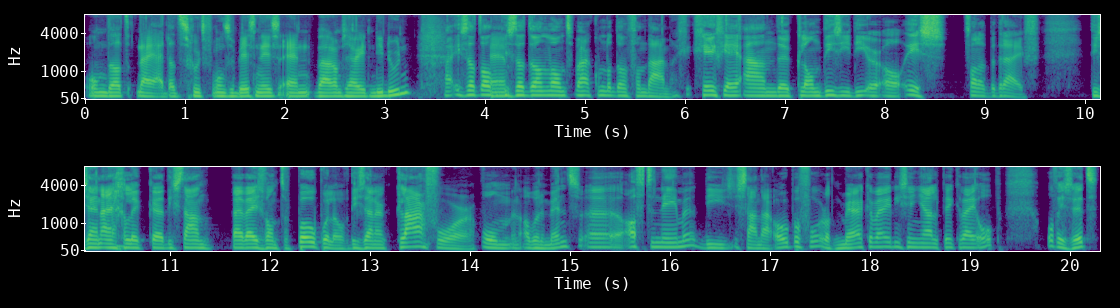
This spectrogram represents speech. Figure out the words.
Omdat, nou ja, dat is goed voor onze business. En waarom zou je het niet doen? Maar is dat dan, is dat dan want waar komt dat dan vandaan? Geef jij aan de klandizie die er al is van het bedrijf? Die zijn eigenlijk, uh, die staan bij wijze van te popelen of die zijn er klaar voor om een abonnement uh, af te nemen. Die staan daar open voor. Dat merken wij, die signalen pikken wij op. Of is het,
